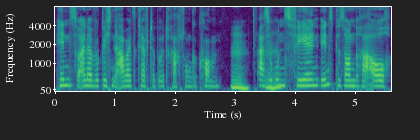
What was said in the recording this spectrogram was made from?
hin zu einer wirklichen Arbeitskräftebetrachtung gekommen. Mhm. Also mhm. uns fehlen insbesondere auch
